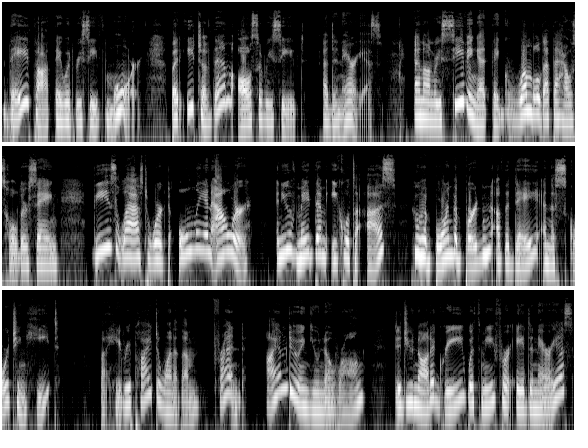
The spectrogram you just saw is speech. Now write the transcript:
they thought they would receive more, but each of them also received a denarius. And on receiving it, they grumbled at the householder, saying, These last worked only an hour, and you have made them equal to us, who have borne the burden of the day and the scorching heat? But he replied to one of them, Friend, I am doing you no wrong. Did you not agree with me for a denarius?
